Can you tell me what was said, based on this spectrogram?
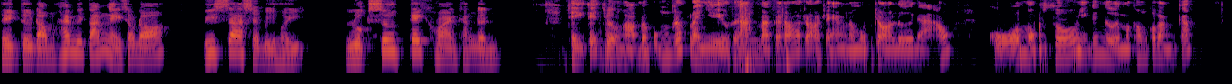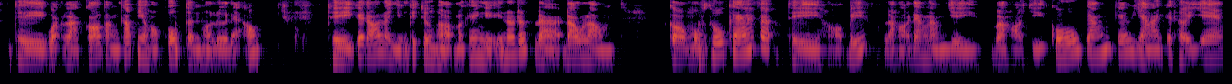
thì tự động 28 ngày sau đó visa sẽ bị hủy. Luật sư Kate Hoàng khẳng định. Thì cái trường hợp đó cũng rất là nhiều thưa anh và cái đó rõ ràng là một trò lừa đảo của một số những cái người mà không có bằng cấp thì hoặc là có bằng cấp nhưng họ cố tình họ lừa đảo thì cái đó là những cái trường hợp mà cái nghĩ nó rất là đau lòng còn một số khác á, thì họ biết là họ đang làm gì và họ chỉ cố gắng kéo dài cái thời gian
